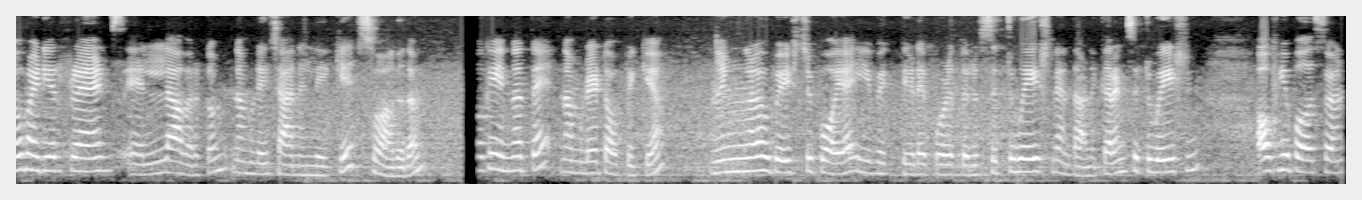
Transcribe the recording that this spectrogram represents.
Hello my dear friends എല്ലാവർക്കും നമ്മുടെ ചാനലിലേക്ക് സ്വാഗതം. ഓക്കെ ഇന്നത്തെ നമ്മുടെ ടോപ്പിക്ക് നിങ്ങളെ ഉപേക്ഷിച്ച് പോയ ഈ വ്യക്തിയുടെ ഇപ്പോഴത്തെ ഒരു സിറ്റുവേഷൻ എന്താണ്? Current situation of you person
